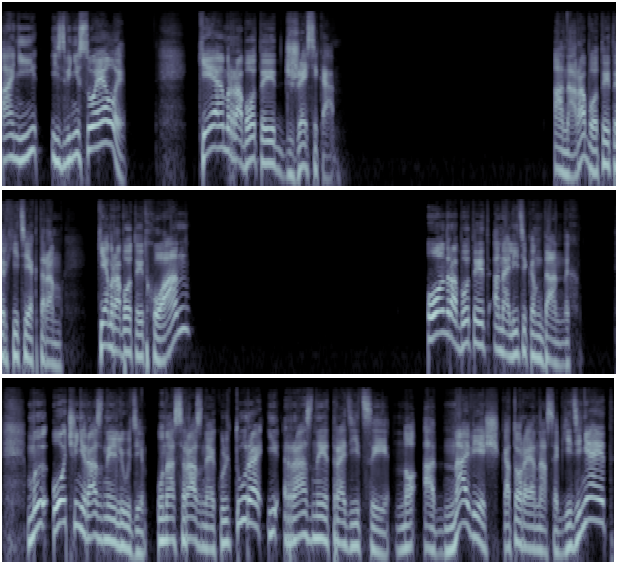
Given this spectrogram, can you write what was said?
Они из Венесуэлы. Кем работает Джессика? Она работает архитектором. Кем работает Хуан? Он работает аналитиком данных. Мы очень разные люди. У нас разная культура и разные традиции. Но одна вещь, которая нас объединяет,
